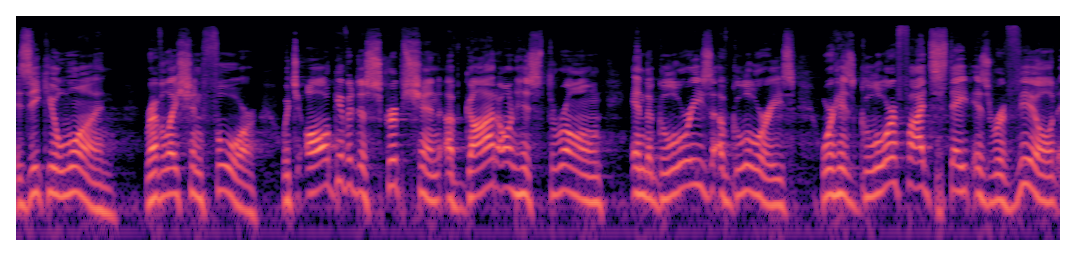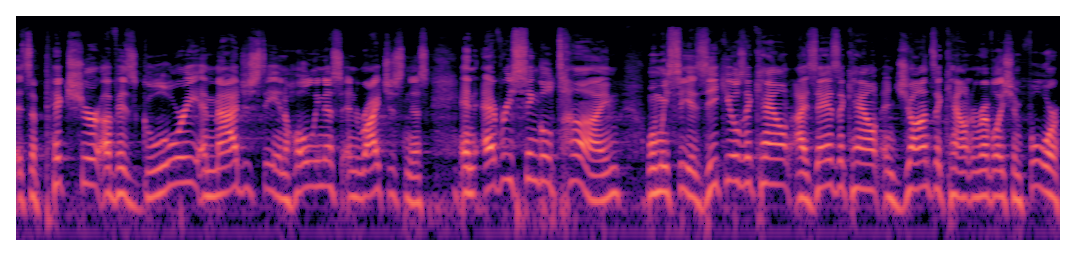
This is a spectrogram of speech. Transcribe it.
Ezekiel 1, Revelation 4, which all give a description of God on his throne in the glories of glories, where his glorified state is revealed. It's a picture of his glory and majesty and holiness and righteousness. And every single time when we see Ezekiel's account, Isaiah's account, and John's account in Revelation 4,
